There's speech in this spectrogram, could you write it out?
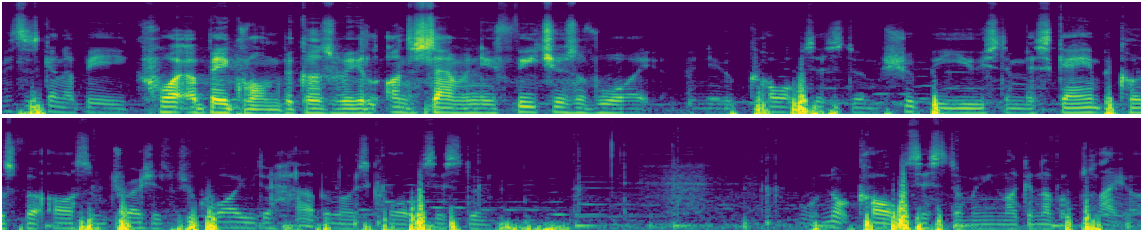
This is gonna be quite a big one because we understand the new features of why the new co-op system should be used in this game because there are some treasures which require you to have a nice co-op system not co-op system, I mean like another player.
